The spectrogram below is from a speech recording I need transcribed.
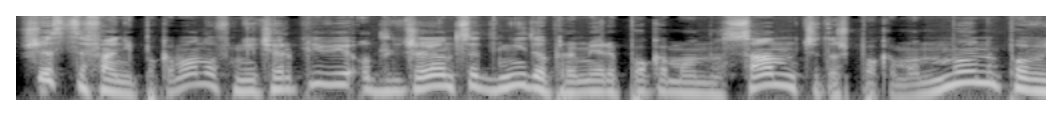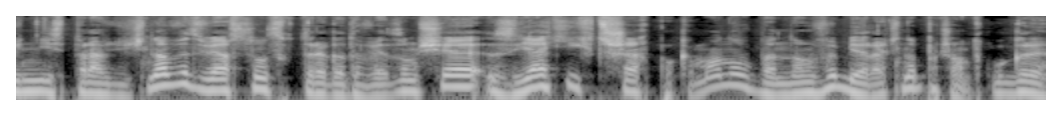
Wszyscy fani Pokémonów, niecierpliwie odliczający dni do premiery Pokémon Sun czy też Pokémon Moon, powinni sprawdzić nowy zwiastun, z którego dowiedzą się, z jakich trzech Pokémonów będą wybierać na początku gry.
